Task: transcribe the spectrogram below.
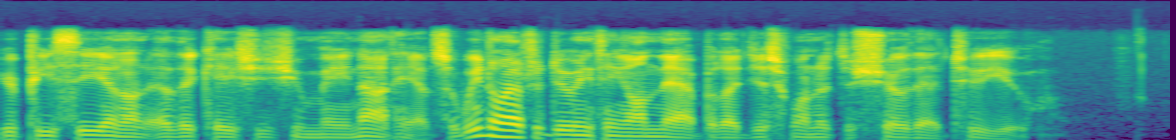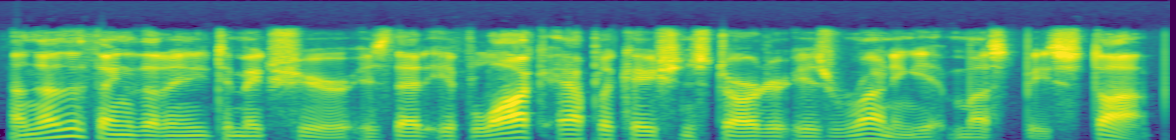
your PC, and on other cases, you may not have. So we don't have to do anything on that, but I just wanted to show that to you. Another thing that I need to make sure is that if lock application starter is running, it must be stopped.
